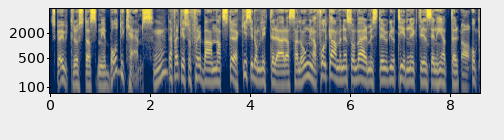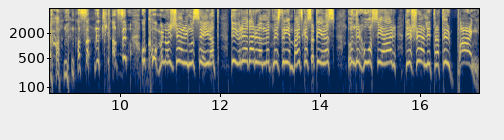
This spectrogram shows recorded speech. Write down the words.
ska utrustas med bodycams. Därför att det är så förbannat stökigt i de litterära salongerna. Folk använder den som värmestugor och tillnyktringsenheter och allmänna samlingsplatser. Och kommer någon kärring och säger att du röda rummet med Strindberg ska sorteras under HCR, det är skönlitteratur. Pang!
